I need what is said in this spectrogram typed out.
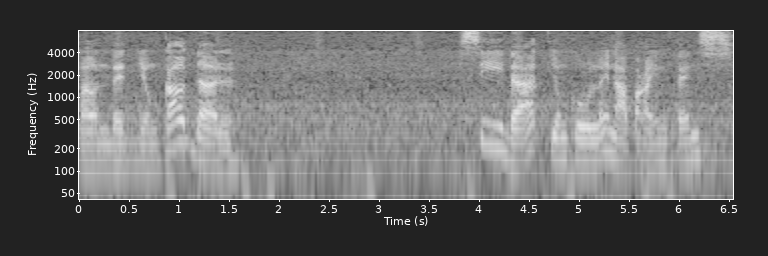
rounded yung caudal. See that? Yung kulay, napaka-intense.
